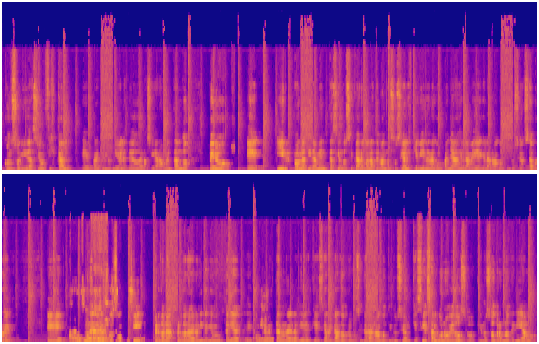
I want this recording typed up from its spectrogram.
consolidación fiscal eh, para que los niveles de deuda no sigan aumentando, pero ir paulatinamente haciéndose cargo de las demandas sociales que vienen acompañadas en la medida que la nueva constitución se apruebe. Eh, una de las cosas sí, perdona, perdona Verónica, que me gustaría eh, complementar una de las ideas que decía Ricardo a propósito de la nueva constitución, que sí es algo novedoso, que nosotros no teníamos,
